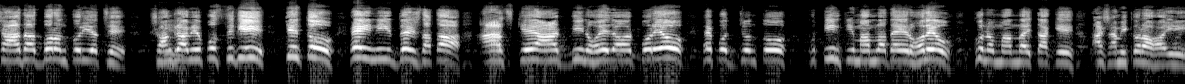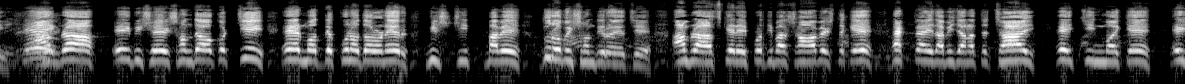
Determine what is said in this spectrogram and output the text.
শাহাদাত বরণ করিয়েছে। সংগ্রামী উপস্থিতি কিন্তু এই নির্দেশদাতা আজকে আট দিন হয়ে যাওয়ার পরেও এ পর্যন্ত তিনটি মামলা দায়ের হলেও কোনো মামলায় তাকে আসামি করা হয়নি। আমরা এই বিষয়ে সন্দেহ করছি, এর মধ্যে কোনো ধরনের নিশ্চিতভাবে দূরভিসন্ধি রয়েছে। আমরা আজকের এই প্রতিবাদ সমাবেশ থেকে একটাই দাবি জানাতে চাই, এই চিন্ময়কে এই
